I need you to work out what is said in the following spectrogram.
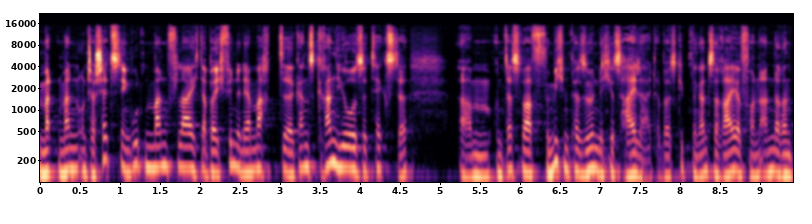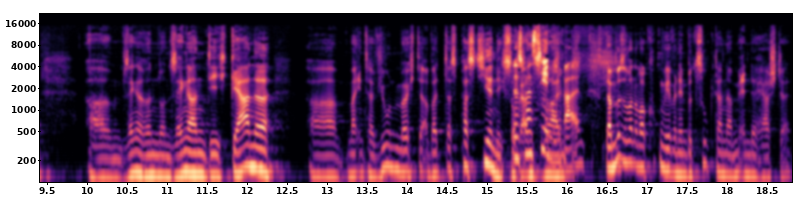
Man, man, unterschätzt den guten Mann vielleicht, aber ich finde, der macht äh, ganz grandiose Texte. Ähm, und das war für mich ein persönliches Highlight. Aber es gibt eine ganze Reihe von anderen ähm, Sängerinnen und Sängern, die ich gerne äh, mal interviewen möchte, aber das passt hier nicht so das ganz passt hier rein. Nicht rein. Da müssen wir noch mal gucken, wie wir den Bezug dann am Ende herstellen.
